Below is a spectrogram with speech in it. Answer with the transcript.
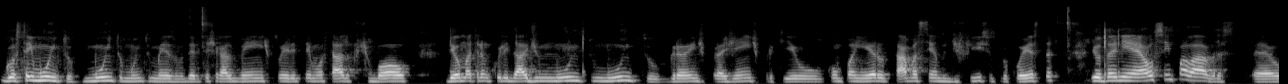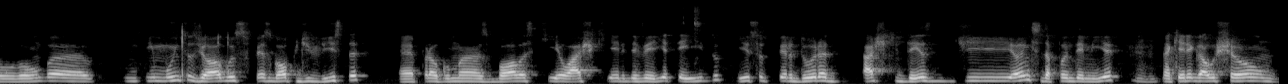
gostei muito, muito, muito mesmo dele ter chegado bem, tipo, ele ter mostrado futebol, deu uma tranquilidade muito, muito grande pra gente, porque o companheiro estava sendo difícil pro Cuesta, e o Daniel sem palavras. É, o Lomba em muitos jogos fez golpe de vista é, para algumas bolas que eu acho que ele deveria ter ido. Isso perdura, acho que desde antes da pandemia, uhum. naquele gauchão,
